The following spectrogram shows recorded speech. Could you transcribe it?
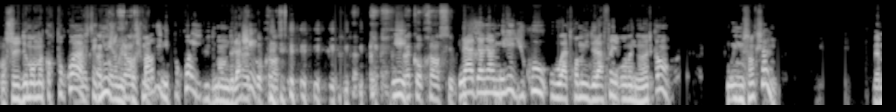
On se demande encore pourquoi, cette nuit j'en ai cauchemardé, mais pourquoi il lui demande de lâcher? Incompréhensible. Et Incompréhensible. la dernière mêlée, du coup, où à 3 minutes de la fin, il revient dans notre camp, où il nous sanctionne. Même-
